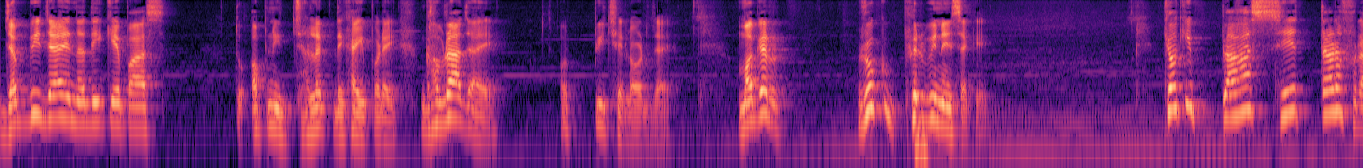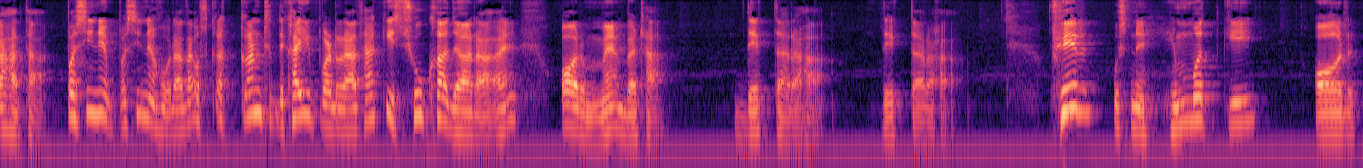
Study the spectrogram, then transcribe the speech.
जब भी जाए नदी के पास तो अपनी झलक दिखाई पड़े, घबरा जाए और पीछे लौट जाए। मगर रुक फिर भी नहीं सके। क्योंकि प्यास से तड़फ रहा था, पसीने पसीने हो रहा था, उसका कंठ दिखाई पड़ रहा था कि सूखा जा रहा है और मैं बैठा, देखता रहा देखता रहा। फिर उसने हिम्मत की और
